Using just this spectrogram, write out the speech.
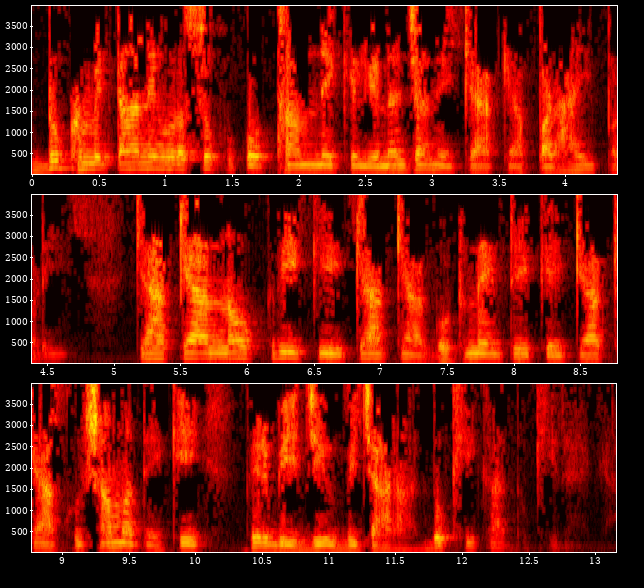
दुख मिटाने और सुख को थामने के लिए न जाने क्या क्या पढ़ाई पड़ी क्या क्या नौकरी की क्या क्या घुटने टेके क्या क्या खुशामतें की फिर भी जीव बिचारा दुखी का दुखी रह गया।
